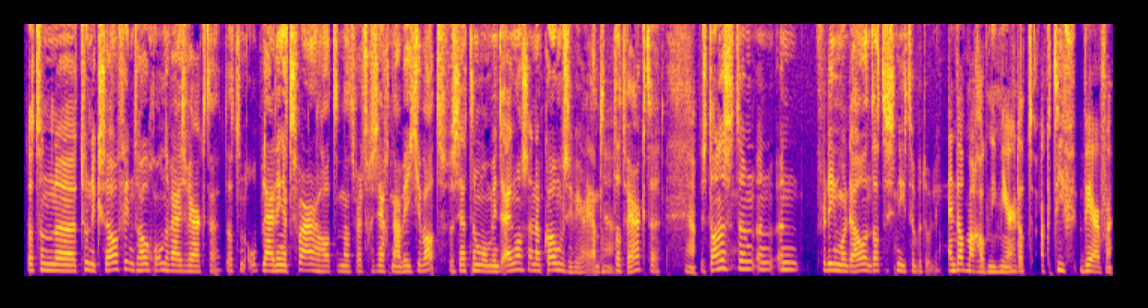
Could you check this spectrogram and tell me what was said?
dat een, uh, toen ik zelf in het hoger onderwijs werkte, dat een opleiding het zwaar had. En dat werd gezegd, nou weet je wat, we zetten hem om in het Engels en dan komen ze weer. Ja, dat, ja. dat werkte. Ja. Dus dan is het een, een, een verdienmodel en dat is niet de bedoeling. En dat mag ook niet meer, dat actief werven.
